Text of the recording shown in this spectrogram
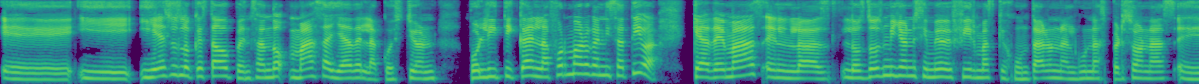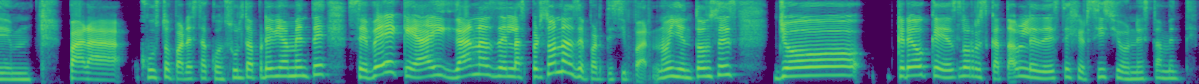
eh, y, y, eso es lo que he estado pensando más allá de la cuestión política en la forma organizativa, que además en las, los dos millones y medio de firmas que juntaron algunas personas eh, para justo para esta consulta previamente, se ve que hay ganas de las personas de participar, ¿no? Y entonces yo creo que es lo rescatable de este ejercicio, honestamente.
